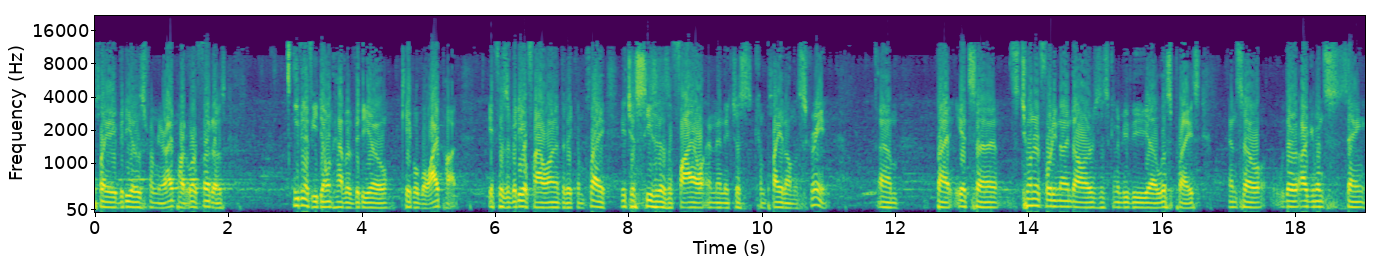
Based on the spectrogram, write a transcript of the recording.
play videos from your iPod or photos, even if you don't have a video capable iPod. If there's a video file on it that it can play, it just sees it as a file, and then it just can play it on the screen. Um, but it's, uh, it's $249. It's going to be the uh, list price. And so there are arguments saying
